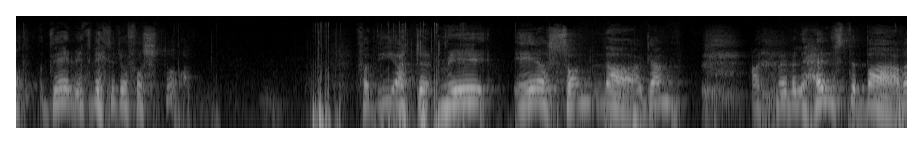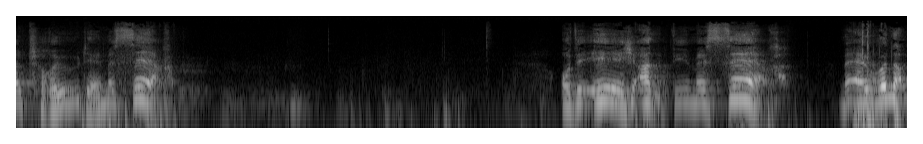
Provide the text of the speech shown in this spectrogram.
Og det er litt viktig å forstå. Fordi at vi er sånn laga at vi vil helst bare tro det vi ser. Og det er ikke alltid vi ser med øynene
